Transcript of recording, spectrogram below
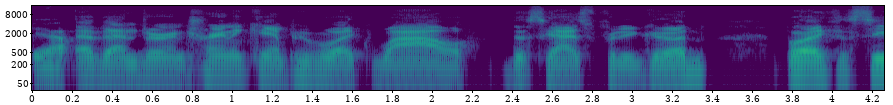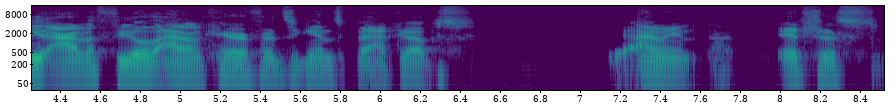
Yeah. and then during training camp, people were like, "Wow, this guy's pretty good." But like to see it on the field, I don't care if it's against backups. Yeah. I mean, it's just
